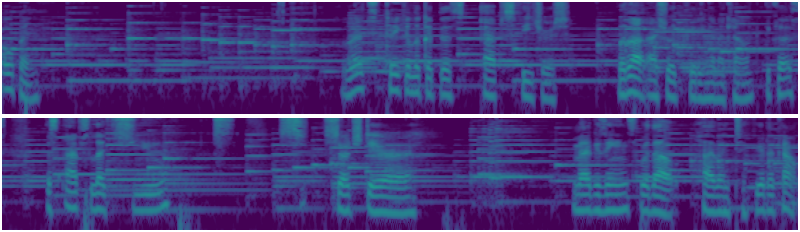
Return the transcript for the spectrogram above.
open. Let's take a look at this app's features without actually creating an account because this app lets you s- search their magazines without having to create an account.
